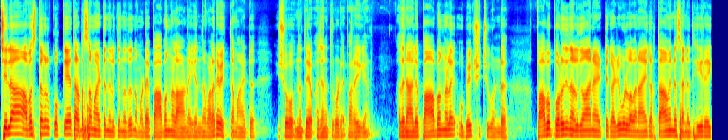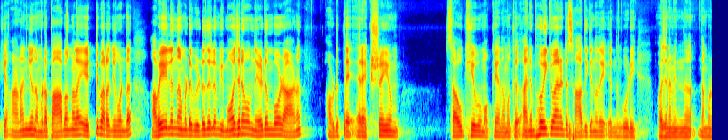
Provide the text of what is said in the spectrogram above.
ചില അവസ്ഥകൾക്കൊക്കെ തടസ്സമായിട്ട് നിൽക്കുന്നത് നമ്മുടെ പാപങ്ങളാണ് എന്ന് വളരെ വ്യക്തമായിട്ട് ഈശോ ഇന്നത്തെ വചനത്തിലൂടെ പറയുകയാണ്. അതിനാൽ പാപങ്ങളെ ഉപേക്ഷിച്ചുകൊണ്ട് പാപപ്പൊറുതി നൽകുവാനായിട്ട് കഴിവുള്ളവനായ കർത്താവിന്റെ സന്നിധിയിലേക്ക് അണഞ്ഞു നമ്മുടെ പാപങ്ങളെ ഏറ്റുപറഞ്ഞുകൊണ്ട് അവയിൽ നിന്ന് നമ്മുടെ വിടുതലും വിമോചനവും നേടുമ്പോഴാണ് അവിടുത്തെ രക്ഷയും സൗഖ്യവും ഒക്കെ നമുക്ക് അനുഭവിക്കുവാനായിട്ട് സാധിക്കുന്നത് എന്നും കൂടി വചനം ഇന്ന് നമ്മൾ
